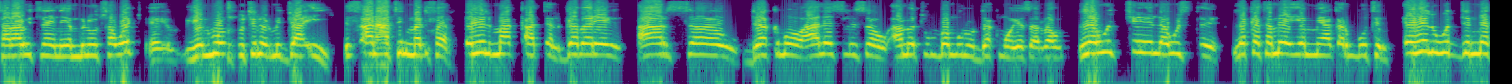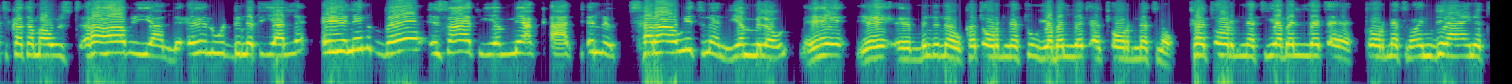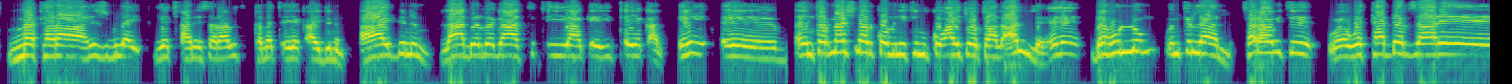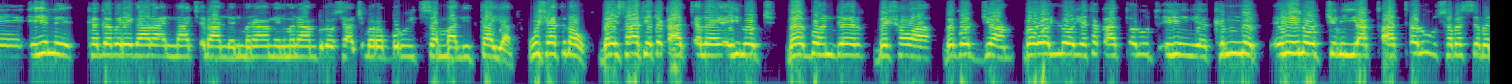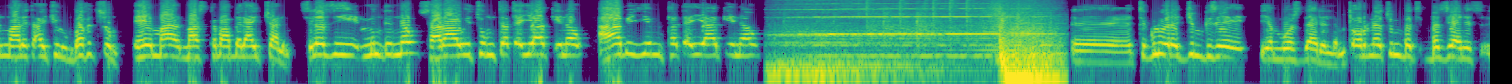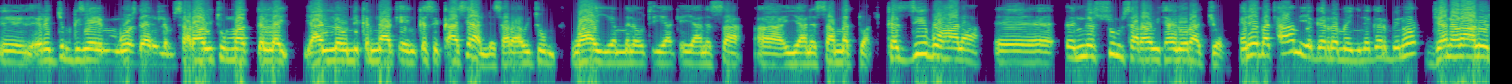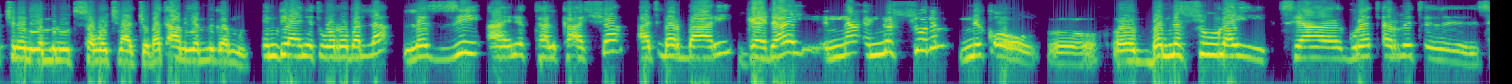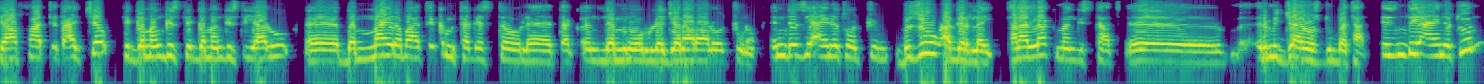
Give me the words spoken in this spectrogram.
ሰራዊት ነን የሚሉት ሰዎች የሚወስዱትን እርምጃ ይ ህፃናትን መድፈር፣ እህል ማቃጠል፣ ገበሬ አርሰው ደክሞ አለስልሰው አመቱን በሙሉ ደክሞ የሰራውን ለውጭ ለውስጥ ለከተሜ የሚያቀርቡትን እህል ውድነት ከተማ ውስጥ ረሃብ እያለ እህል ውድነት እያለ እህልን በእሳት የሚያቃጥል ሰራዊት ነን የሚለውን ይሄ ምንድነው? ከጦርነቱ የበለጠ ጦርነት ነው። ከጦርነት የበለጠ ጦርነት ነው። እንዲህ አይነት መከራ ህዝብ ላይ የጫነ ሰራዊት ከመጠየቅ አይድንም አይድንም። ላደረጋት ጥያቄ ይጠየቃል። ይሄ international community ም እኮ አይቶታል አለ። ይሄ በሁሉም እንትን ላይ አለ። ሰራዊት ወታደር ዛሬ እህል ከገበሬ ጋር እናጭዳለን ምናምን ምናምን ብሎ ሲያጭበረብሩ ይሰማል፣ ይታያል። ውሸት ነው። በእሳት የተቃጠለ እህሎች በጎንደር፣ በሸዋ፣ በጎጃም፣ በወሎ የተቃጠሉት ክምር እህሎችን እያቃጠሉ ሰበሰበን ማለት አይችሉም። በፍጹም ይሄ ማስተባበል አይቻልም። ስለዚህ ምንድን ነው ሰራዊቱም ተጠያቂ ነው፣ አብይም ተጠያቂ ነው። ትግሉ ረጅም ጊዜ የሚወስድ አይደለም። ጦርነቱም በዚህ አይነት ረጅም ጊዜ የሚወስድ አይደለም። ሰራዊቱ መካከል ላይ ያለው ንቅናቄ እንቅስቃሴ አለ። ሰራዊቱም ዋይ የሚለው ጥያቄ እያነሳ እያነሳ መጥቷል። ከዚህ በኋላ እነሱም ሰራዊት አይኖራቸውም። እኔ በጣም የገረመኝ ነገር ቢኖር ጀነራሎችንን የሚሉት ሰዎች ናቸው በጣም የሚገርሙኝ። እንዲህ አይነት ወሮበላ ለዚህ አይነት ተልካሻ አጭበርባሪ፣ ገዳይ እና እነሱንም ንቆ በእነሱ ላይ ሲያጉረጠርጥ ሲያፋጥጣቸው ህገ መንግስት ህገ መንግስት እያሉ በማይረባ ጥቅም ተገዝተው ለሚኖሩ ለጀነራሎቹ ነው። እንደዚህ አይነቶቹን ብዙ አገር ላይ ታላላቅ መንግስታት እርምጃ ይወስዱበታል። እንዲህ አይነቱን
